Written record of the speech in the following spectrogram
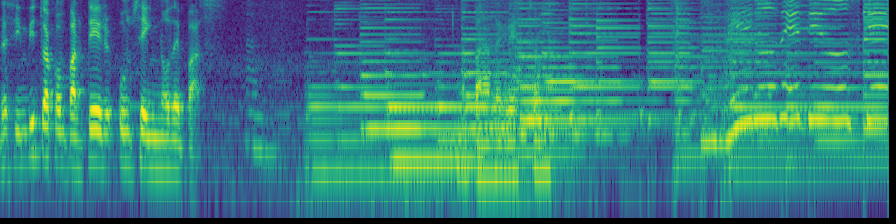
les invito a compartir un signo de paz. La paz de Cristo. Cordero de Dios que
